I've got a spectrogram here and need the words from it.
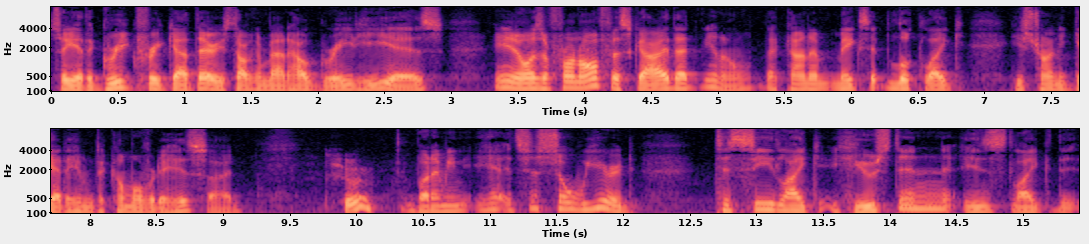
So yeah, the Greek freak out there. He's talking about how great he is. And, you know, as a front office guy, that you know that kind of makes it look like he's trying to get him to come over to his side. Sure. But I mean, yeah, it's just so weird to see like Houston is like the,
